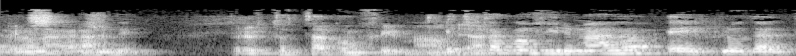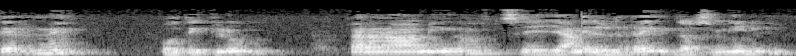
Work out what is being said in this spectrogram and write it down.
Era una grande. Pero esto está confirmado Esto ya. está confirmado, el club de alterne, Puticlub, para los amigos, se llama El Rey 2000,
